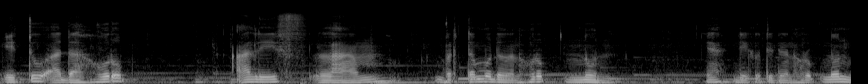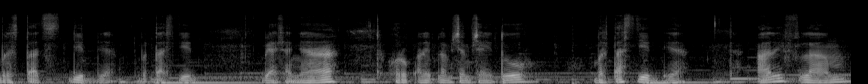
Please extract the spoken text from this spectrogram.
itu ada huruf alif lam bertemu dengan huruf nun. Ya, diikuti dengan huruf nun bertasjid ya, bertasjid. Biasanya huruf alif lam syamsiah itu bertasjid ya. Alif lam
